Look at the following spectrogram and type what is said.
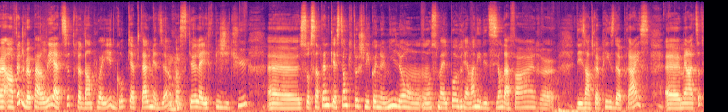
Ben, en fait, je vais parler à titre d'employé de groupe Capital Média mm-hmm. parce que la FPJQ euh, sur certaines questions qui touchent l'économie, là, on ne se mêle pas vraiment des décisions d'affaires euh, des entreprises de presse. Euh, mais en titre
